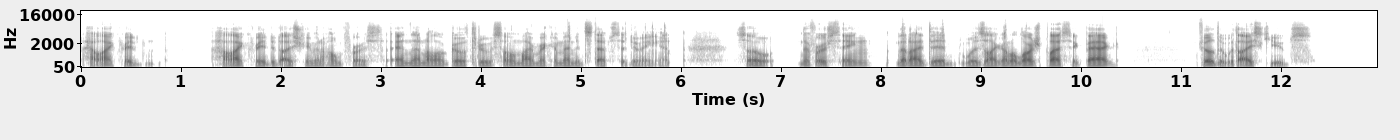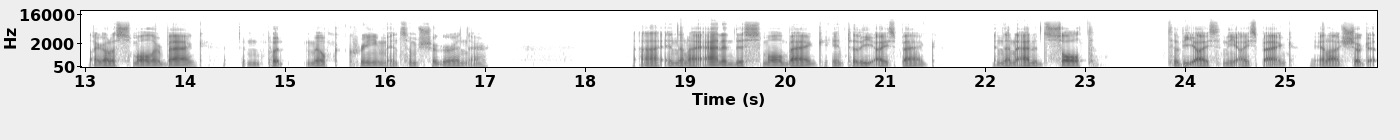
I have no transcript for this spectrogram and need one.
how I created how I created ice cream at home first, and then I'll go through some of my recommended steps to doing it. So the first thing that I did was I got a large plastic bag, filled it with ice cubes. I got a smaller bag and put milk, cream, and some sugar in there. Uh, and then I added this small bag into the ice bag, and then added salt to the ice in the ice bag, and I shook it.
